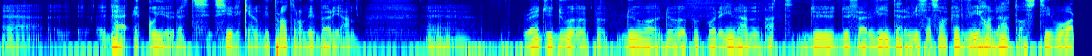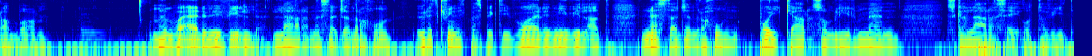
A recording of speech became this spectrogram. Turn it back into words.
eh, det här ekodjuret, cirkeln vi pratade om i början? Eh, Reggie, du var, uppe, du, var, du var uppe på det innan att du, du för vidare vissa saker vi har lärt oss till våra barn. Men vad är det vi vill lära nästa generation ur ett kvinnligt perspektiv? Vad är det ni vill att nästa generation pojkar som blir män ska lära sig och ta vid?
